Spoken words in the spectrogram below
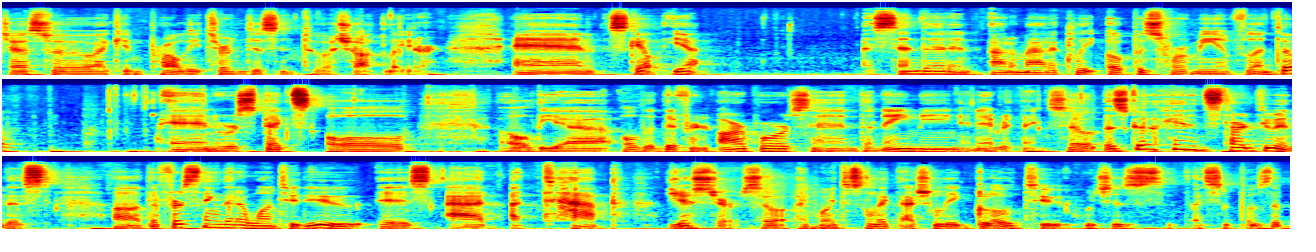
just so I can probably turn this into a shot later and scale yeah I send that and automatically opens for me in Flinto and respects all all the uh, all the different artboards and the naming and everything. So let's go ahead and start doing this. Uh, the first thing that I want to do is add a tap gesture. So I'm going to select actually Glow 2, which is I suppose the,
